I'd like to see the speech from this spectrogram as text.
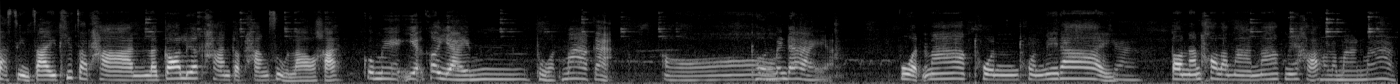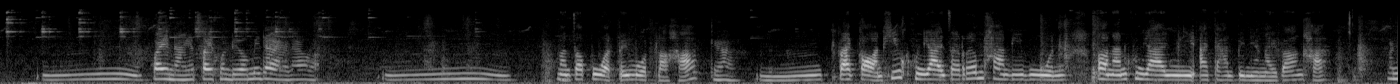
ตัดสินใจที่จะทาน แล้วก็เลือกทานกับทางศูนย์เราคะก็ไม่เยอะก็ใหญ่มันปวดมากอะอ๋อทนไม่ได้อะปวดมากทนทนไม่ได้ จ้ะตอนนั้นทรมานมากไหมคะทรมานมาก อืมไปไหนไปคนเดียวไม่ได้แล้วอะอืมมันจะปวดไปหมดเหรอคะจ้ะอืมแต่ก่อนที่คุณยายจะเริ่มทานดีบูนตอนนั้นคุณยายมีอาการเป็นยังไงบ้างคะ มัน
